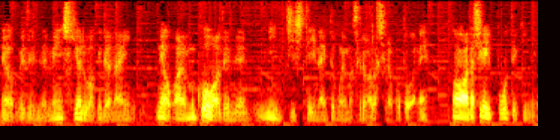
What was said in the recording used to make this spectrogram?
ね、別に、ね、面識あるわけではない。ね、あの向こうは全然認知していないと思いますけど、私のことはね。まあ私が一方的に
